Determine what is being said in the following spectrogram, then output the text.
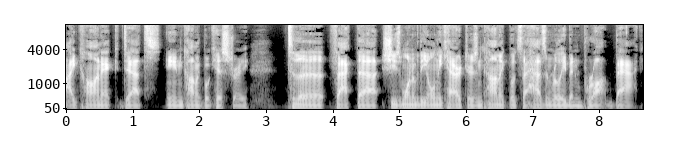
iconic deaths in comic book history to the fact that she's one of the only characters in comic books that hasn't really been brought back.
